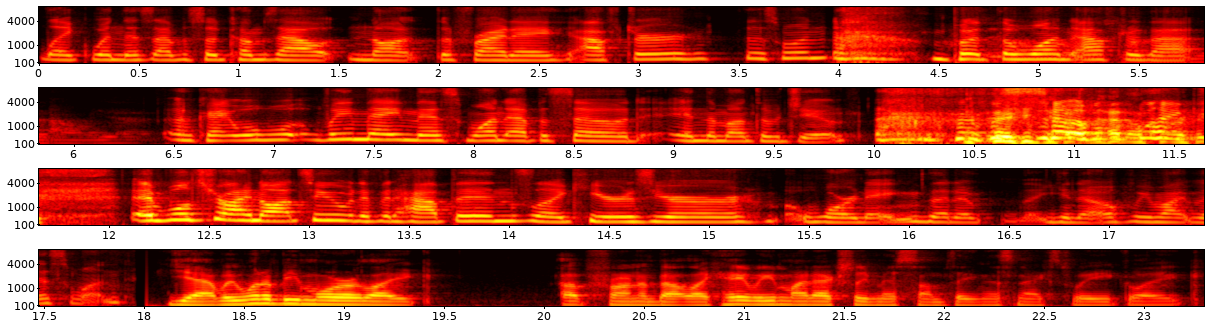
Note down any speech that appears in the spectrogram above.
Like when this episode comes out, not the Friday after this one, but the one after that. Okay, well we may miss one episode in the month of June. so like and we'll try not to, but if it happens, like here's your warning that it, you know, we might miss one. yeah, we want to be more like upfront about like, hey, we might actually miss something this next week, like,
